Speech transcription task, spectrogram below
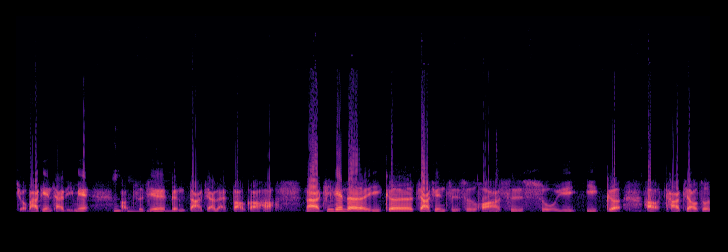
九八电台里面，好，直接跟大家来报告哈。那今天的一个加权指数的话，是属于一个好，它叫做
